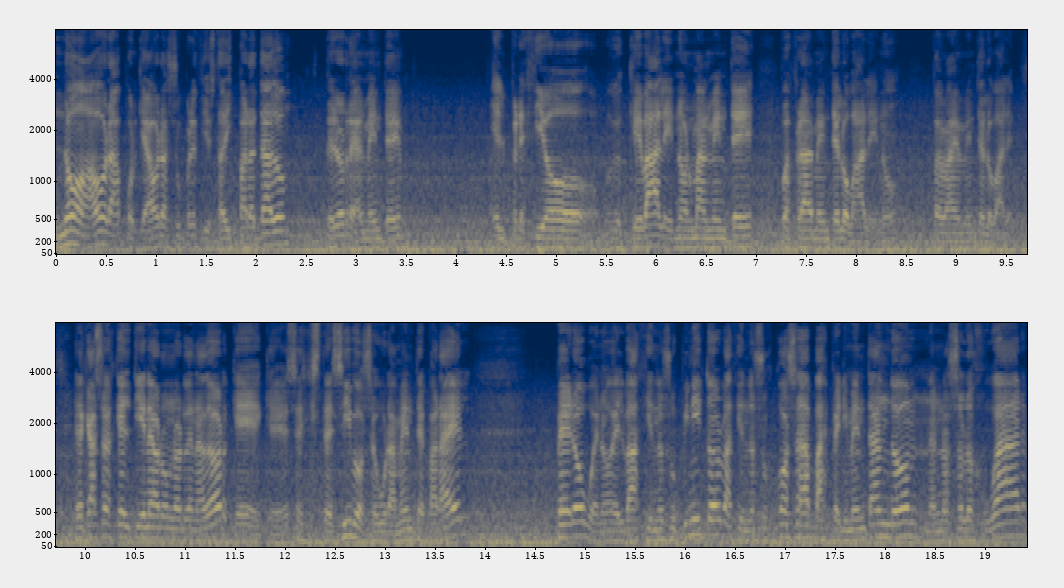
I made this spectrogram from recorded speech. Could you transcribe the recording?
no ahora, porque ahora su precio está disparatado, pero realmente el precio que vale normalmente, pues probablemente lo vale, ¿no? Probablemente lo vale. El caso es que él tiene ahora un ordenador que, es excesivo seguramente para él, pero bueno, él va haciendo sus pinitos, va haciendo sus cosas, va experimentando, no solo jugar,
